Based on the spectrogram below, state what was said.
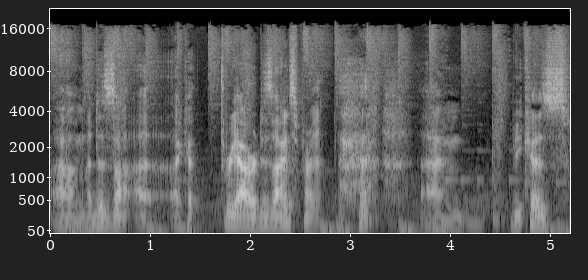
um, a design uh, like a three hour design sprint. um, because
